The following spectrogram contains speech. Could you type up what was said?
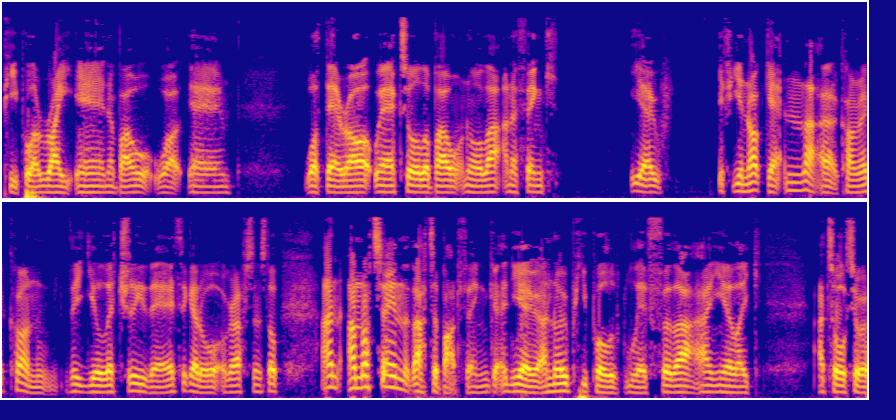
people are writing about what um, what their artwork's all about and all that, and I think you know if you're not getting that at Comic Con, that you're literally there to get autographs and stuff. And I'm not saying that that's a bad thing. And yeah, I know people live for that. And yeah, like I talk to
